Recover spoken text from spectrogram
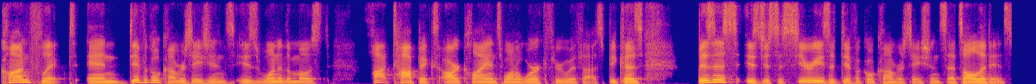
conflict and difficult conversations is one of the most hot topics our clients want to work through with us because business is just a series of difficult conversations. That's all it is.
